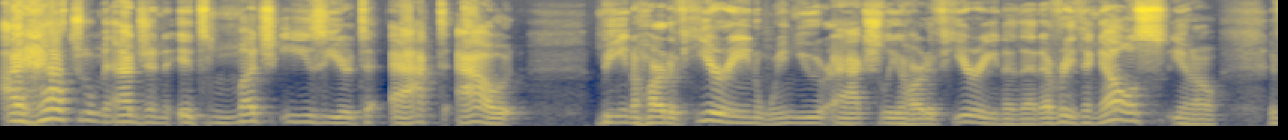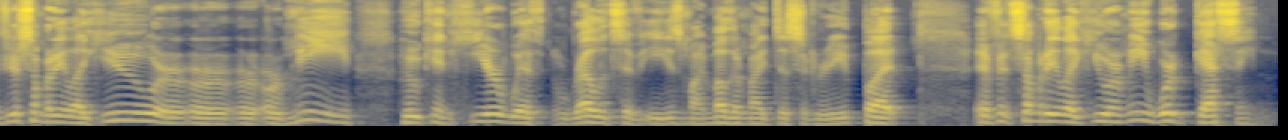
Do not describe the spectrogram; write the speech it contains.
I have to imagine it's much easier to act out being hard of hearing when you're actually hard of hearing. And then everything else you know if you're somebody like you or, or, or, me who can hear with relative ease my mother might disagree. But if it's somebody like you or me we're guessing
